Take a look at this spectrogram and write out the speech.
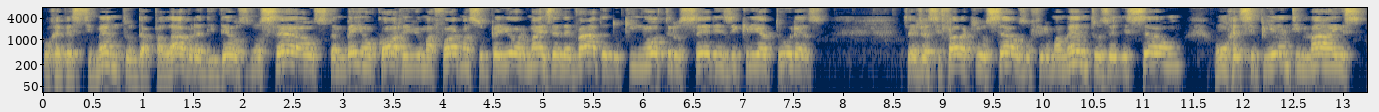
o revestimento da palavra de Deus nos céus também ocorre de uma forma superior, mais elevada do que em outros seres e criaturas. Ou seja, se fala que os céus, os firmamentos, eles são um recipiente mais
